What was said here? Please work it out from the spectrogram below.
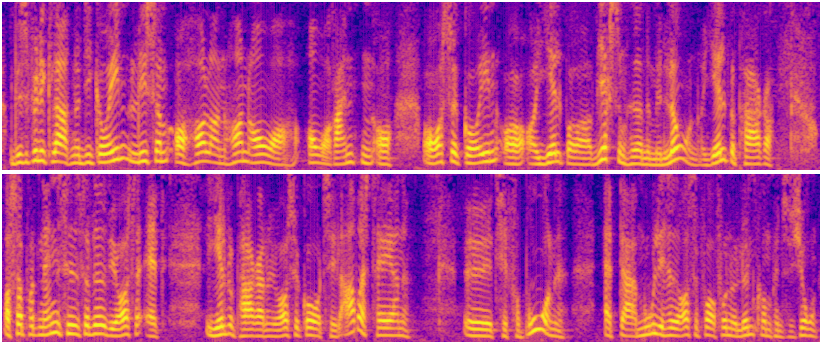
Og det er selvfølgelig klart, når de går ind ligesom og holder en hånd over, over renten og, og også går ind og, og hjælper virksomhederne med lån og hjælpepakker. Og så på den anden side, så ved vi også, at hjælpepakkerne jo også går til arbejdstagerne øh, til forbrugerne, at der er mulighed også for at få noget lønkompensation,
